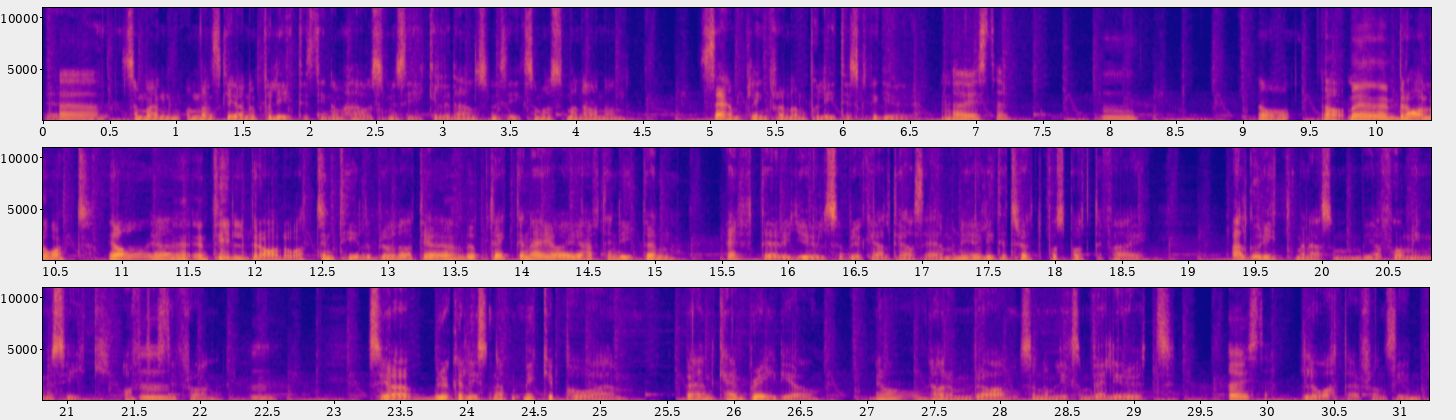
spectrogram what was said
Eh, Ja. som man, om man ska göra något politiskt inom housemusik eller dansmusik så måste man ha någon sampling från någon politisk figur. Ja, just det. Mm. Ja, Ja, men en bra låt. ja, ja. En, till bra låt. En till bra låt. Jag upptäckte den här. Jag har ju haft en liten... Efter jul så brukar jag alltid ha så här, men jag är lite trött på Spotify. Algoritmerna som jag får min musik oftast ifrån. Så jag brukar lyssna mycket på Bandcamp Radio. Ja. Har de bra, som de liksom väljer ut Ja, just det. låtar från sin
